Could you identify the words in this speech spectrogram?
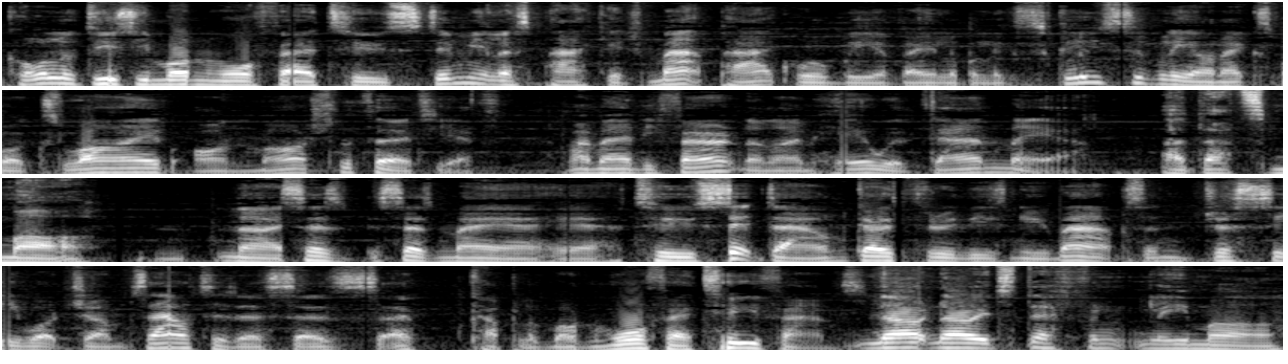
Call of Duty Modern Warfare 2 Stimulus Package Map Pack will be available exclusively on Xbox Live on March the 30th. I'm Andy Ferret and I'm here with Dan Mayer. Uh, that's Ma. No, it says it says Mayer here to sit down, go through these new maps, and just see what jumps out at us as a couple of Modern Warfare 2 fans. No, no, it's definitely Ma.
